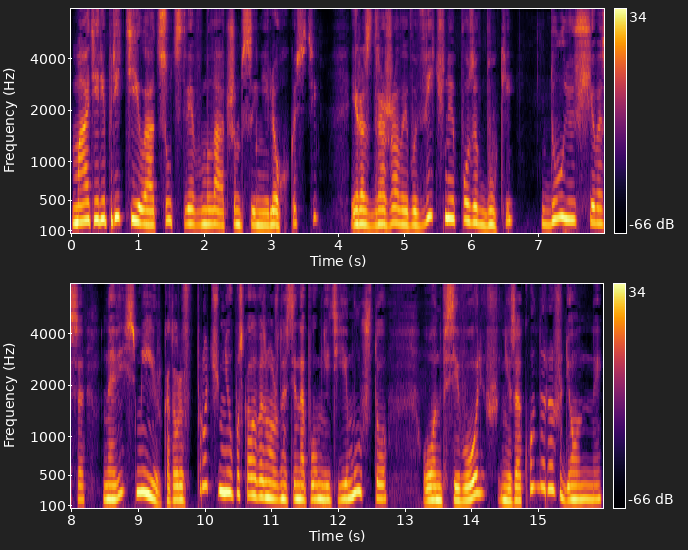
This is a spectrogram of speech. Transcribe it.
Матери претило отсутствие в младшем сыне легкости и раздражала его вечная поза буки, дующегося на весь мир, который, впрочем, не упускал возможности напомнить ему, что он всего лишь незаконно рожденный,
